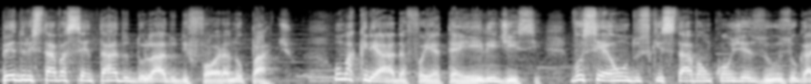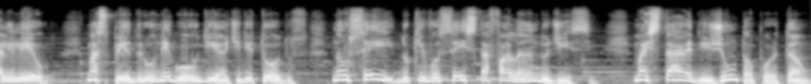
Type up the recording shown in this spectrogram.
Pedro estava sentado do lado de fora no pátio. Uma criada foi até ele e disse: Você é um dos que estavam com Jesus, o Galileu. Mas Pedro o negou diante de todos. Não sei do que você está falando, disse. Mais tarde, junto ao portão,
